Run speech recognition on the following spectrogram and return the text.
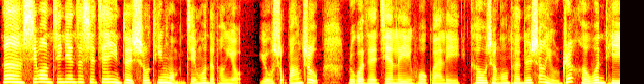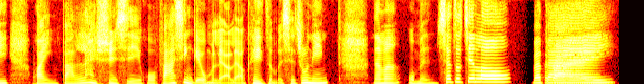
那希望今天这些建议对收听我们节目的朋友有所帮助。如果在建立或管理客户成功团队上有任何问题，欢迎发赖讯息或发信给我们聊聊，可以怎么协助您。那么我们下周见喽，拜拜。拜拜。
